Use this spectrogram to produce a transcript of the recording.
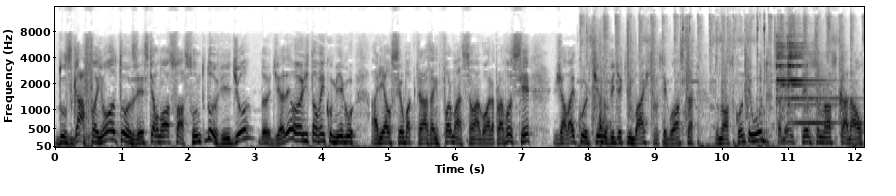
dos gafanhotos? Este é o nosso assunto do vídeo do dia de hoje. Então vem comigo, Ariel Selba, que traz a informação agora para você. Já vai curtindo o vídeo aqui embaixo se você gosta gosta do nosso conteúdo, também inscreva-se no nosso canal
